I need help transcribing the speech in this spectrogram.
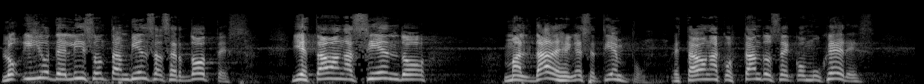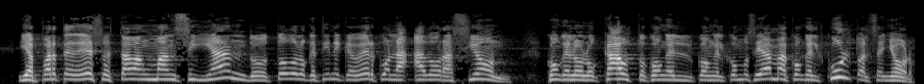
Los hijos de Elí son también sacerdotes y estaban haciendo maldades en ese tiempo. Estaban acostándose con mujeres y aparte de eso estaban mancillando todo lo que tiene que ver con la adoración con el holocausto, con el, con el, ¿cómo se llama? Con el culto al Señor.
